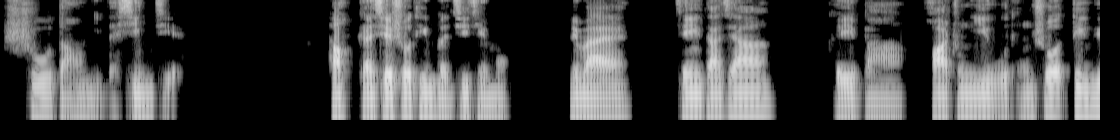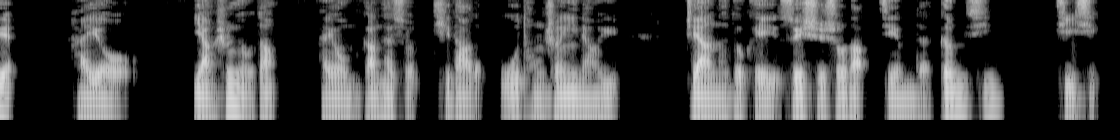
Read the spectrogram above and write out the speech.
疏导你的心结。好，感谢收听本期节目。另外，建议大家可以把《画中医梧桐说》订阅，还有《养生有道》，还有我们刚才所提到的梧桐声音疗愈，这样呢都可以随时收到节目的更新提醒。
